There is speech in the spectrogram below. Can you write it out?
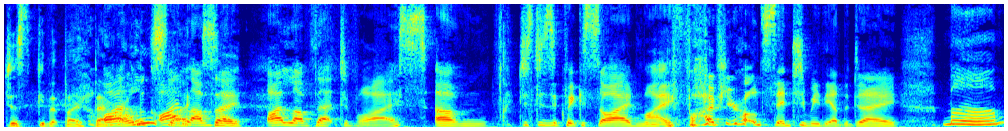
just give it both barrels. I Like, love so- that. I love that device. Um, just as a quick aside, my five-year-old said to me the other day, "Mom,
